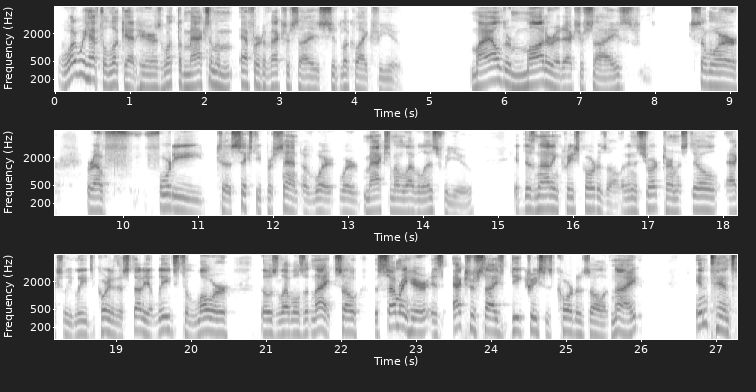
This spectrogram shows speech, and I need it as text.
what we have to look at here is what the maximum effort of exercise should look like for you. Mild or moderate exercise, somewhere around 40 to 60% of where, where maximum level is for you it does not increase cortisol. And in the short term, it still actually leads, according to the study, it leads to lower those levels at night. So the summary here is exercise decreases cortisol at night. Intense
